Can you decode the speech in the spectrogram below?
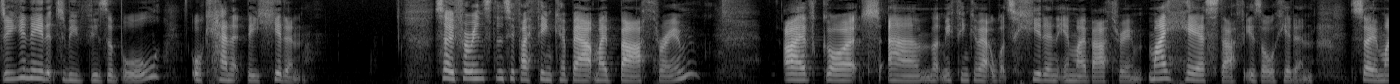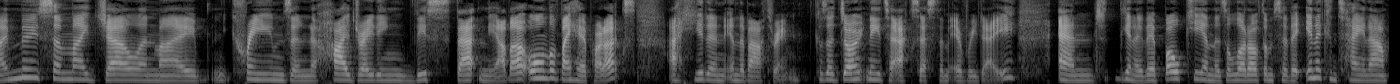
do you need it to be visible or can it be hidden? So, for instance, if I think about my bathroom, I've got, um, let me think about what's hidden in my bathroom. My hair stuff is all hidden. So, my mousse and my gel and my creams and hydrating this, that, and the other, all of my hair products are hidden in the bathroom because I don't need to access them every day. And, you know, they're bulky and there's a lot of them. So, they're in a container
